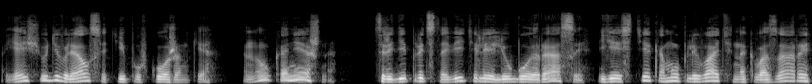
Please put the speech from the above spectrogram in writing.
А я еще удивлялся типу в кожанке. Ну, конечно, среди представителей любой расы есть те, кому плевать на квазары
